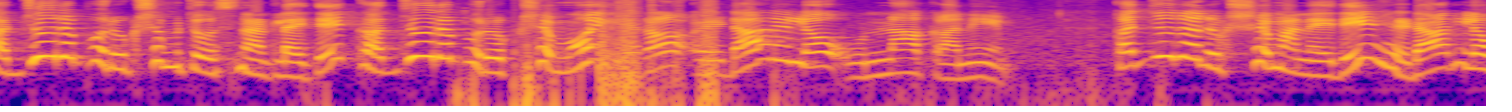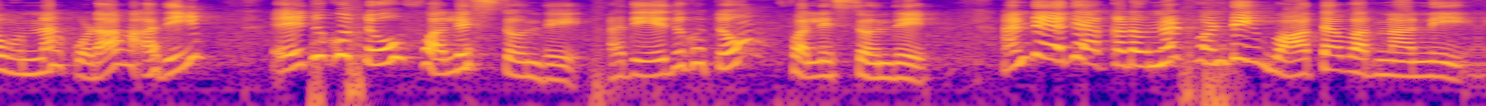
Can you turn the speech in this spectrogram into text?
ఖర్జూరపు వృక్షము చూసినట్లయితే ఖర్జూరపు వృక్షము ఎరా ఎడారిలో ఉన్నా కానీ ఖర్జూర వృక్షం అనేది ఎడారిలో ఉన్నా కూడా అది ఎదుగుతూ ఫలిస్తుంది. అది ఎదుగుతూ ఫలిస్తుంది. అంటే అది అక్కడ ఉన్నటువంటి వాతావరణాన్ని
